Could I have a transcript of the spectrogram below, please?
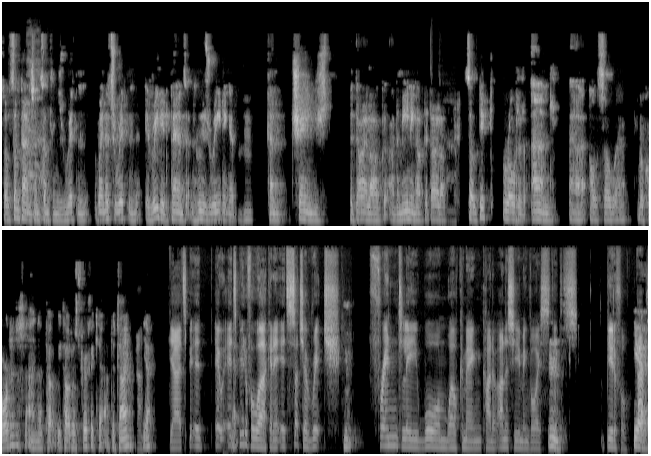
So sometimes when something's written, when it's written, it really depends on who's reading it Mhm. can change the dialogue or the meaning of the dialogue. So Dick wrote it and uh, also uh, recorded it, and I thought we thought it was terrific. Yeah, at the time. Yeah. Yeah, Yeah, it's it, it, it's Yeah. beautiful work, and it, it's such a rich, Mm. friendly, warm, welcoming, kind of unassuming voice. Mm. That's beautiful. Yeah.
